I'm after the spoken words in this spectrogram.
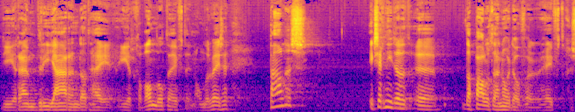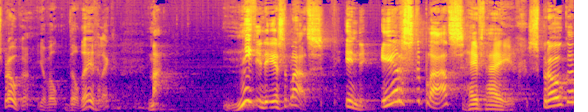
die ruim drie jaren dat hij hier gewandeld heeft en onderwezen. Paulus ik zeg niet dat, het, uh, dat Paulus daar nooit over heeft gesproken, jawel, wel degelijk, maar niet in de eerste plaats. In de eerste plaats heeft hij gesproken,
